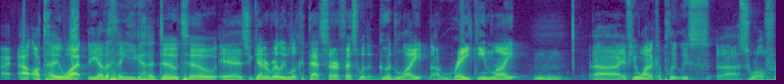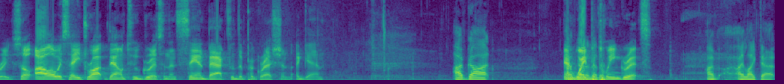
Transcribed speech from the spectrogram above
I, I'll I'll tell you what. The other thing you got to do too is you got to really look at that surface with a good light, a raking light. Uh, if you want it completely uh, swirl free. So I'll always say drop down two grits and then sand back through the progression again I've got and I've wipe another- between grits. I've, I like that.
